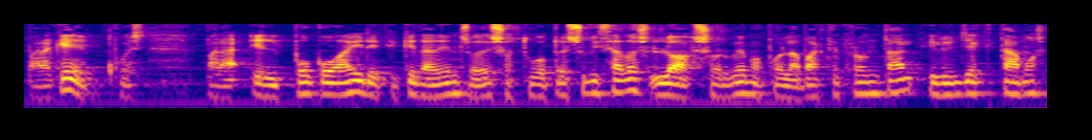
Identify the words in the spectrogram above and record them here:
¿Para qué? Pues para el poco aire que queda dentro de esos tubos presurizados lo absorbemos por la parte frontal y lo inyectamos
